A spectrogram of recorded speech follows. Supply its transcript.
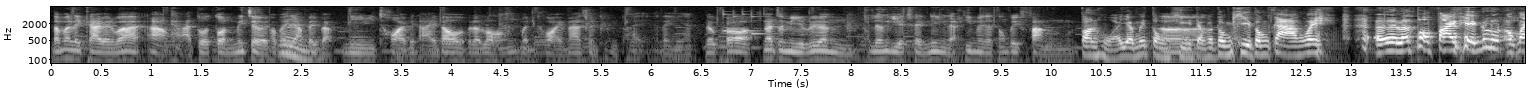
แล้วมันเลยกลายเป็นว่าอ้าวหาตัวตนไม่เจอเพราะพยายามไปแบบมีทอยเป็นไอดอลแล้วร้องเหมือนทอยมากจนเกินไปอะไรเงี้ยแล้วก็น่าจะมีเรื่องเรื่อง ear training แหละที่มันจะต้องไปฟัง ตอนหัวยังไม่ตรงคีย์เออแต่มาตรงคีย์ตรงกลางเว้ยเออ แล้วพอปลายเพลงก็หลุดออกไป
